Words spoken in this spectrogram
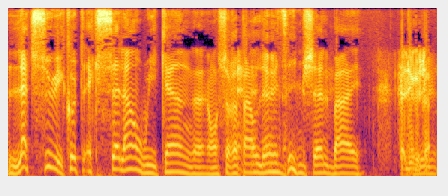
Là-dessus, écoute, excellent week-end. On se reparle lundi, Michel. Bye. Salut. Salut.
